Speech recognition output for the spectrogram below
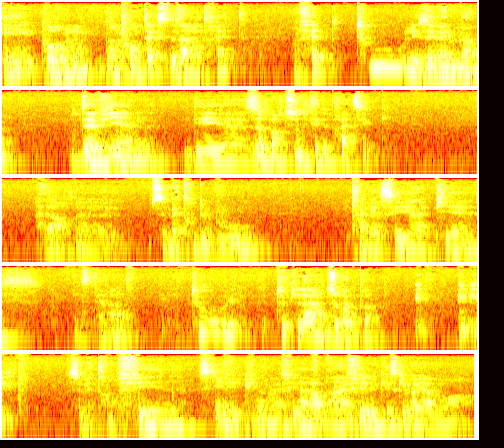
Et pour nous, dans le contexte de la retraite, en fait, tous les événements deviennent des euh, opportunités de pratique. Alors, euh, se mettre debout, traverser la pièce, etc. Tout, toute l'heure du repas. Se mettre en file, ce qui est vécu dans la file. Alors, dans la file, qu'est-ce qu'il va y avoir?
